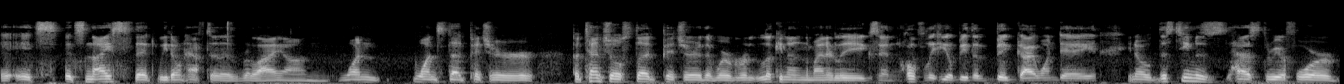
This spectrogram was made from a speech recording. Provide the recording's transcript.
it's it's nice that we don't have to rely on one one stud pitcher, potential stud pitcher that we're, we're looking at in the minor leagues, and hopefully he'll be the big guy one day. You know, this team is has three or four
